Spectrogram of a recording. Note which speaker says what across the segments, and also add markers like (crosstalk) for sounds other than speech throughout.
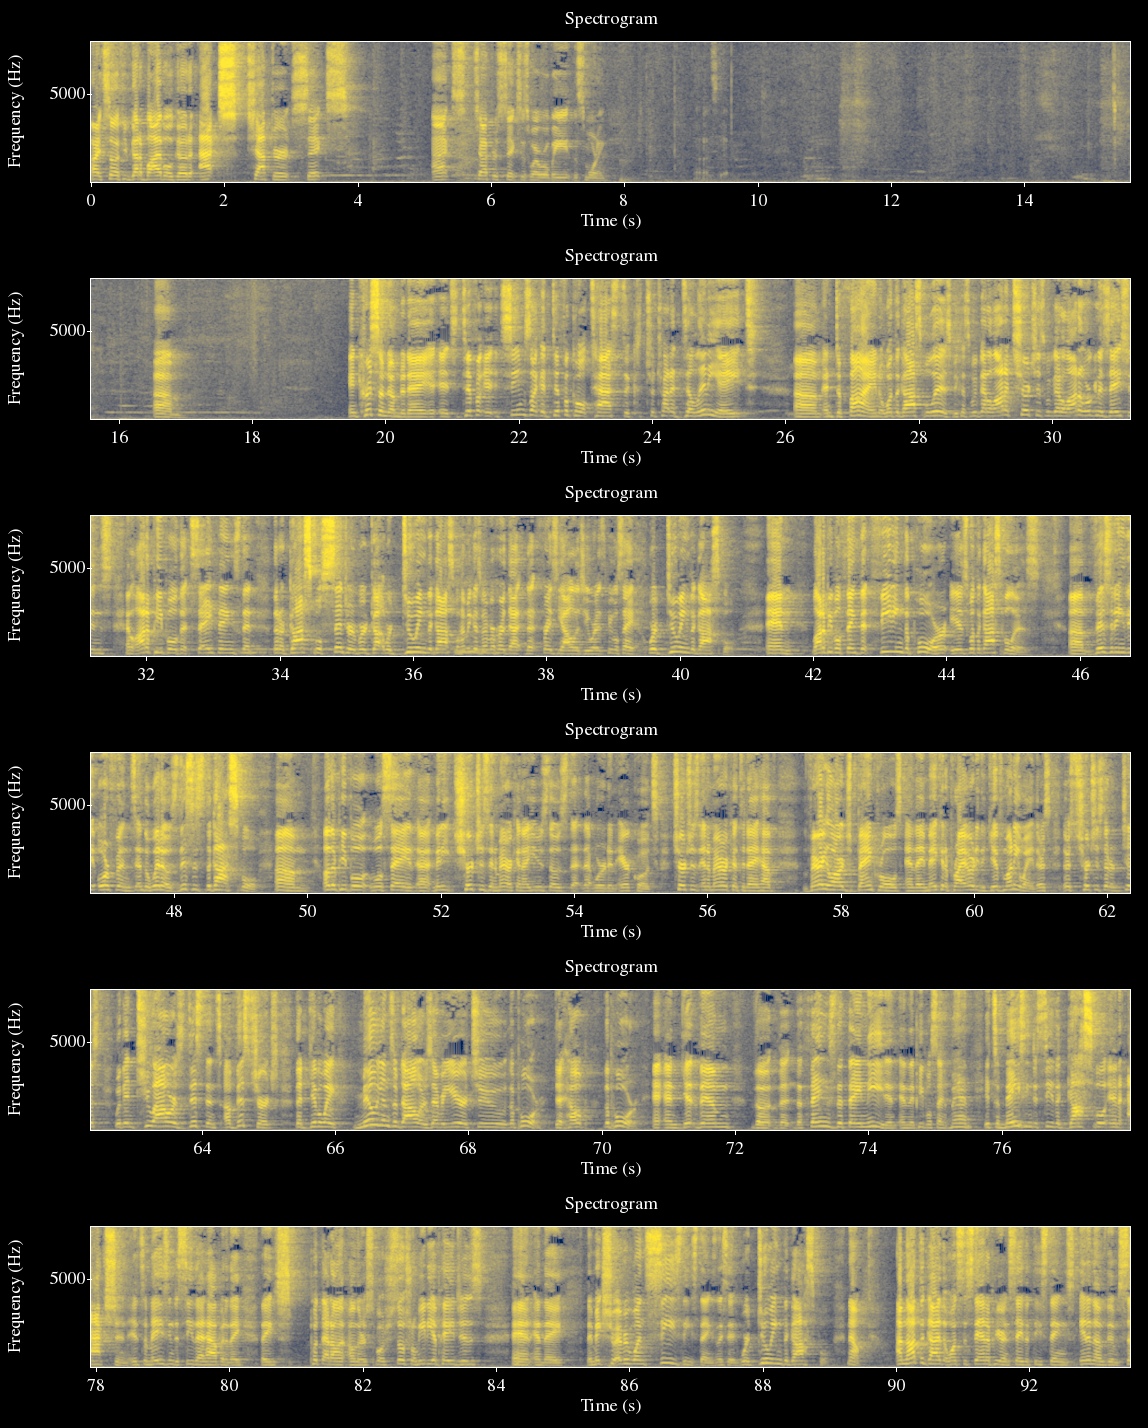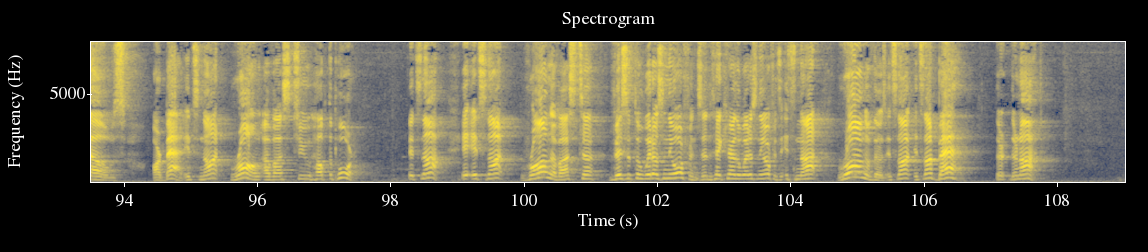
Speaker 1: All right, so if you've got a Bible, go to Acts chapter 6. Acts chapter 6 is where we'll be this morning. That's it. Um, in Christendom today, it's diffi- it seems like a difficult task to, to try to delineate um, and define what the gospel is because we've got a lot of churches, we've got a lot of organizations, and a lot of people that say things that, that are gospel centered. We're, go- we're doing the gospel. How many of you guys have ever heard that, that phraseology where people say, we're doing the gospel? And a lot of people think that feeding the poor is what the gospel is. Um, visiting the orphans and the widows. This is the gospel. Um, other people will say that many churches in America, and I use those that, that word in air quotes. Churches in America today have very large bankrolls and they make it a priority to give money away. There's, there's churches that are just within two hours distance of this church that give away millions of dollars every year to the poor, that help the poor and, and get them the, the, the things that they need. And, and the people say, man, it's amazing to see the gospel in action. It's amazing to see that happen. And they, they put that on, on their social media pages and, and they, they make sure everyone sees these things. And they say, we're doing the gospel. Now, I'm not the guy that wants to stand up here and say that these things in and of themselves are bad. It's not wrong of us to help the poor. It's not. It's not wrong of us to visit the widows and the orphans and to take care of the widows and the orphans. It's not wrong of those. It's not, it's not bad. They're, they're not.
